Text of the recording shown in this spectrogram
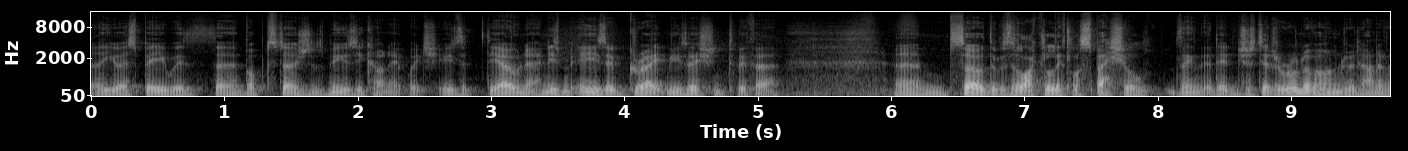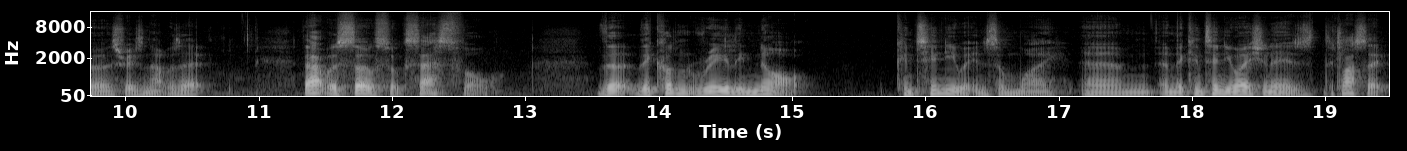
a USB with uh, Bob Surgeoner's music on it, which he's the owner, and he's, he's a great musician, to be fair. Um, so there was a, like a little special thing that did, just did a run of 100 anniversaries and that was it. That was so successful that they couldn't really not continue it in some way. Um, and the continuation is the classic,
